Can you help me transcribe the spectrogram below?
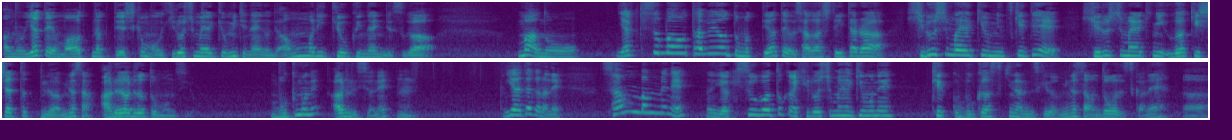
あの屋台を回ってなくてしかも広島焼きを見てないのであんまり記憶にないんですがまああの焼きそばを食べようと思って屋台を探していたら広島焼きを見つけて広島焼きに浮気しちゃったっていうのは皆さんあるあるだと思うんですよ。僕もねあるんですよね。うん。いやだからね3番目ね焼きそばとか広島焼きもね結構僕は好きなんですけど皆さんはどうですかね？うん。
